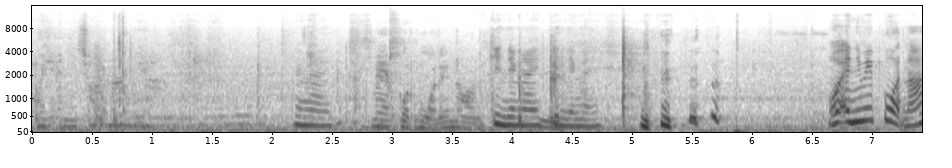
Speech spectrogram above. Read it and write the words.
โอ้ยอันนี้ชอบมากเลยอะยังไง แม่ปวดหัวแน่นอน กินยังไงกินยังไง โอ้ยอันนี้ไม่ปวดนะ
